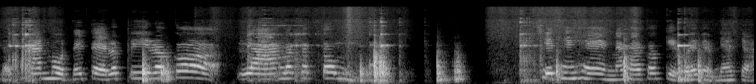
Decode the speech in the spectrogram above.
และทานหมดในแต่ละปีแล้วก็ล้างแล้วก็ต้ม เช็ดให้แห้งนะคะ ก็เก็บไว้แบบนี้จ้ะ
